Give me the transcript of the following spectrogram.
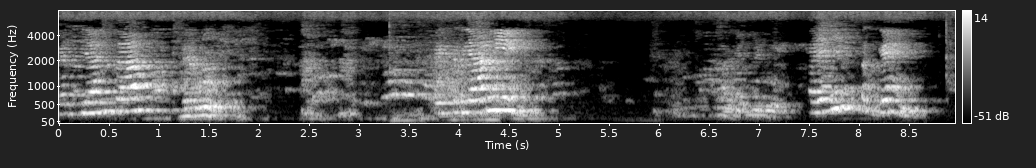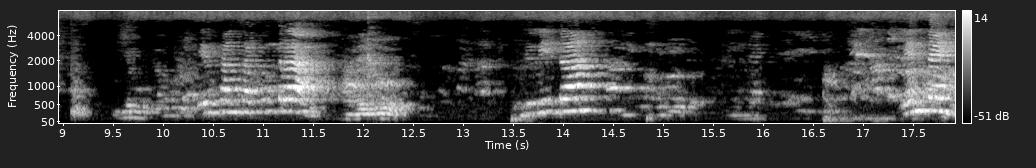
Ferdiansa. Ya, Bu. Julita Lenteng.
